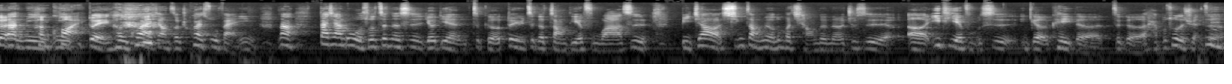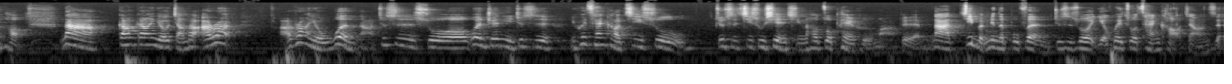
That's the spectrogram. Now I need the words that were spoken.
那你很快，对，很快这样子快速反应。那大家如果说真的是有点这个对于这个涨跌幅啊是比较心脏没有那么强的呢，就是呃 ETF 是一个可以。的这个还不错的选择哈，那刚刚有讲到阿让阿让有问啊，就是说问 Jenny，就是你会参考技术。就是技术线型，然后做配合嘛，对不对？那基本面的部分，就是说也会做参考这样子。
